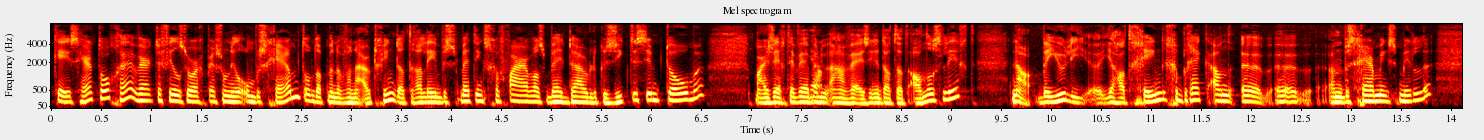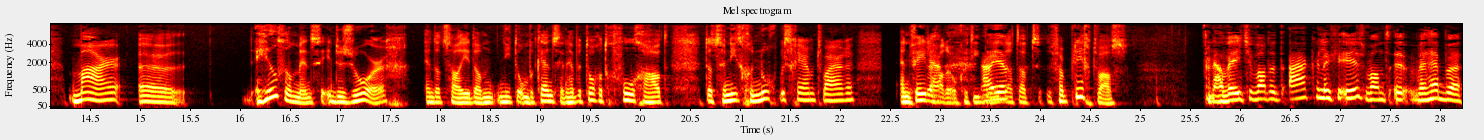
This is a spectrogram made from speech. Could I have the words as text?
Kees Hertog hè, werkte veel zorgpersoneel onbeschermd. Omdat men ervan uitging dat er alleen besmettingsgevaar was bij duidelijke ziektesymptomen. Maar hij zegt, we hebben ja. nu aanwijzingen dat dat anders ligt. Nou, bij jullie, uh, je had geen gebrek aan, uh, aan beschermingsmiddelen. Maar heel veel mensen in de zorg, en dat zal je dan niet onbekend zijn, hebben toch het gevoel gehad dat ze niet genoeg beschermd waren. En velen ja. hadden ook het idee nou, je... dat dat verplicht was. Nou, weet je wat het akelige is? Want uh, we hebben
